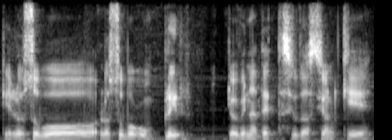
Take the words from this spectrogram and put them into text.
que lo supo, lo supo cumplir. ¿Qué opinas de esta situación que,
